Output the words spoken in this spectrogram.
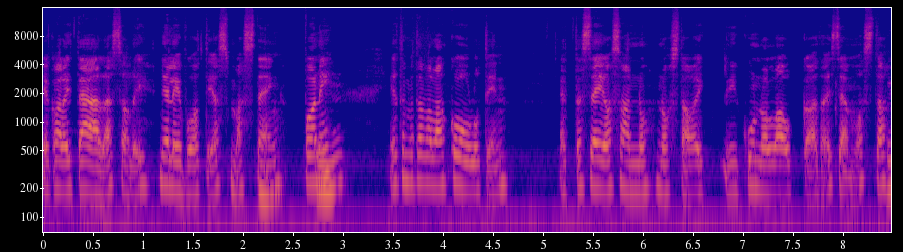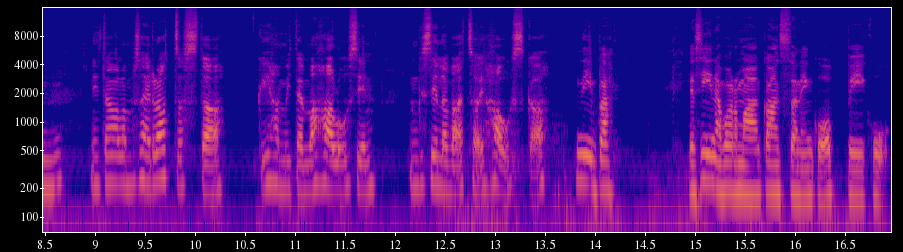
joka oli täällä. Se oli neljävuotias Mustang-poni, Mhm. jota mä tavallaan koulutin, että se ei osannut nostaa niin kunnon laukkaa tai semmoista. Mhm. Niin tavallaan mä sain ratsastaa ihan miten mä halusin, niin sillä vaan, että se oli hauskaa. Niinpä. Ja siinä varmaan kanssa niin oppii, kun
